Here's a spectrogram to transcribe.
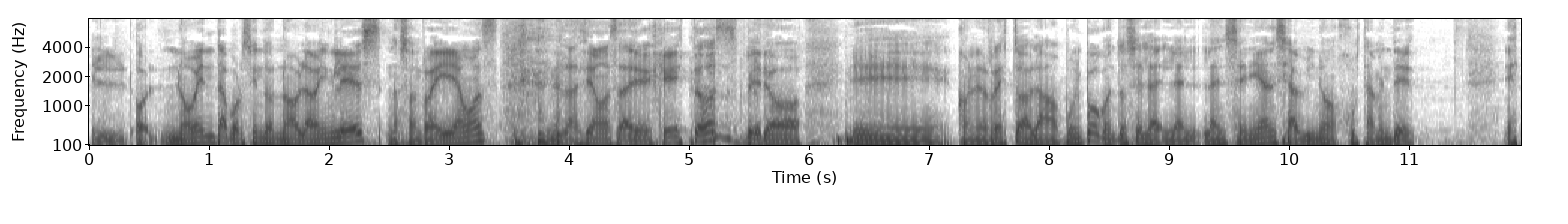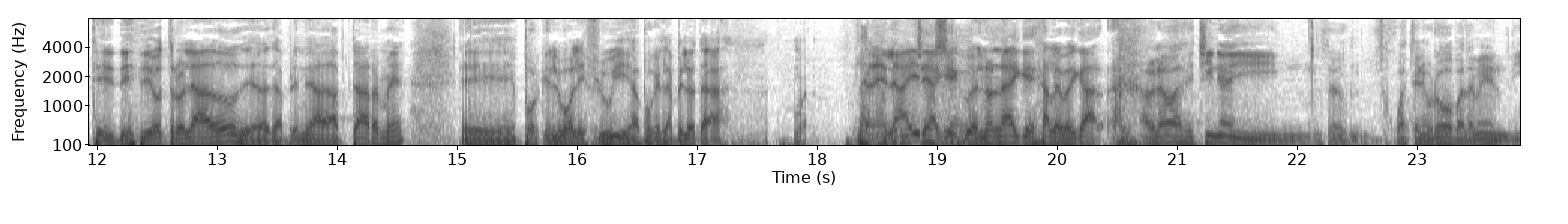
el o- 90% no hablaba inglés, nos sonreíamos y nos hacíamos eh, gestos, pero eh, con el resto hablábamos muy poco. Entonces la, la- la enseñanza vino justamente este, desde otro lado, de, de aprender a adaptarme, eh, porque el vóley fluía, porque la pelota La en el aire, hay que- no la hay que dejarle picar. Hablabas de China y o sea, jugaste en Europa también y,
